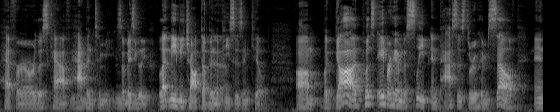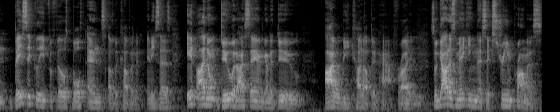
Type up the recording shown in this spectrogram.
heifer or this calf mm-hmm. happen to me. Mm-hmm. So basically, let me be chopped up yeah. into pieces and killed. Um, but God puts Abraham to sleep and passes through himself and basically fulfills both ends of the covenant. And he says, If I don't do what I say I'm going to do, I will be cut up in half, right? Mm. So God is making this extreme promise,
